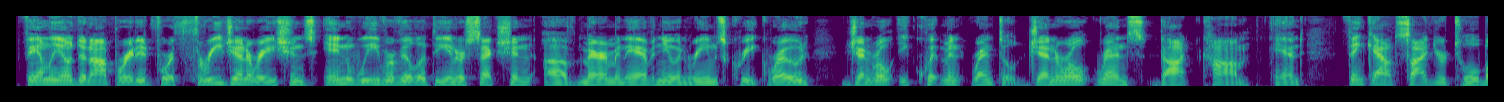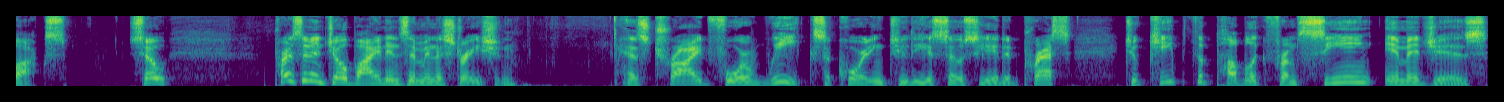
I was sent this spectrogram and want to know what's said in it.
Family owned and operated for three generations in Weaverville at the intersection of Merriman Avenue and Reems Creek Road. General Equipment Rental, generalrents.com, and think outside your toolbox. So, President Joe Biden's administration has tried for weeks, according to the Associated Press, to keep the public from seeing images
